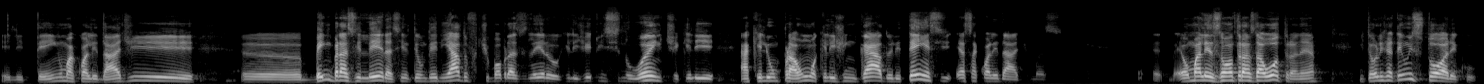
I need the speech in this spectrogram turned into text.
Ele tem uma qualidade uh, bem brasileira, assim, ele tem um DNA do futebol brasileiro, aquele jeito insinuante, aquele, aquele um para um, aquele gingado, ele tem esse, essa qualidade, mas é uma lesão atrás da outra, né? Então ele já tem um histórico.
